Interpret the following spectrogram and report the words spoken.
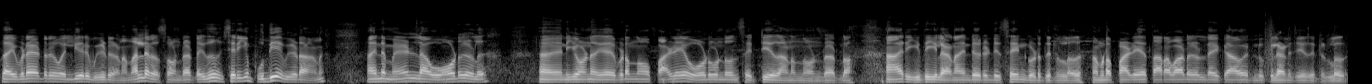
ഇതാ ഇവിടെ ആയിട്ടൊരു വലിയൊരു വീട് കാണാം. നല്ല രസമുണ്ട് കേട്ടോ. ഇത് ശരിക്കും പുതിയ വീടാണ്. അതിന്റെ മേളിലെ ഓടുകൾ എനിക്ക് തോന്നുന്നു എവിടെ നിന്നോ പഴയ ഓട് കൊണ്ടുവന്ന് സെറ്റ് ചെയ്താണെന്നുണ്ട് കേട്ടോ. ആ രീതിയിലാണ് അതിന്റെ ഒരു ഡിസൈൻ കൊടുത്തിട്ടുള്ളത്. നമ്മുടെ പഴയ തറവാടുകളുടെയൊക്കെ ആ ഒരു ലുക്കിലാണ് ചെയ്തിട്ടുള്ളത്.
